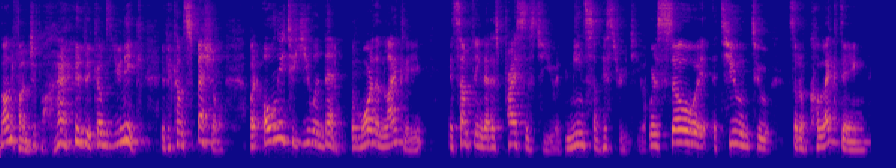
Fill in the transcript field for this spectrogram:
non fungible. it becomes unique. It becomes special, but only to you and them. More than likely, it's something that is priceless to you. It means some history to you. We're so attuned to sort of collecting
